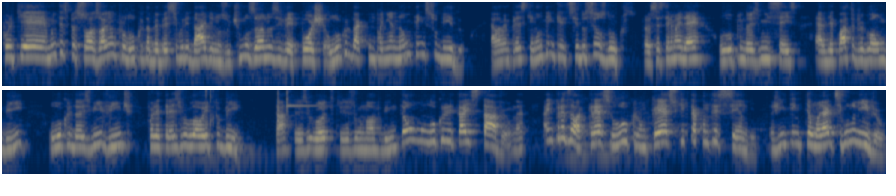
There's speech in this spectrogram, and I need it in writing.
porque muitas pessoas olham para o lucro da BB Seguridade nos últimos anos e vê, poxa, o lucro da companhia não tem subido ela é uma empresa que não tem crescido os seus lucros. Para vocês terem uma ideia, o lucro em 2006 era de 4,1 bi, o lucro em 2020 foi de 3,8 bi, tá? 3,8, 3,9 bi. Então, o lucro está estável, né? A empresa ela cresce, o lucro não cresce, o que está acontecendo? A gente tem que ter um olhar de segundo nível.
